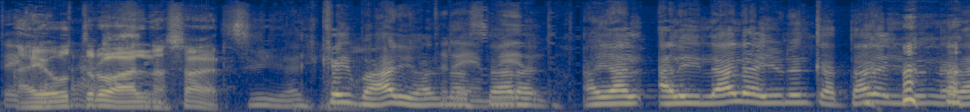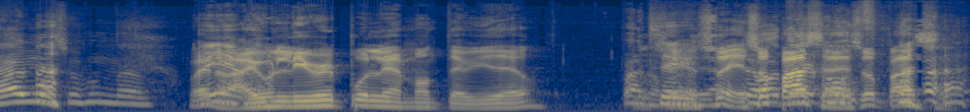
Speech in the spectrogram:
Hay Qatar, otro Al sí. Nazar. Sí, es que hay varios Al Nazar. Hay Al, Al Hilal, hay uno en Qatar, hay uno en Arabia, eso es una... Bueno, hay un Liverpool en Montevideo. Bueno, Sí. Eso, pasa, eso pasa.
